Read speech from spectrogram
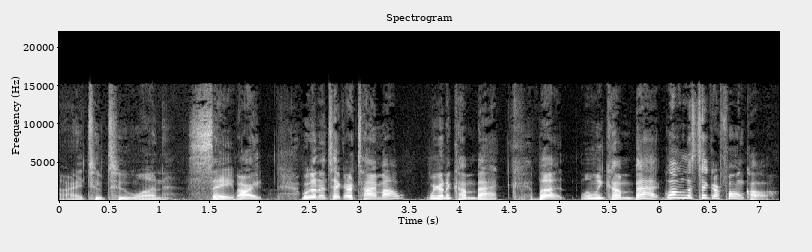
All right, two two one save. All right, we're gonna take our time out. We're gonna come back, but when we come back, well, let's take our phone call.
